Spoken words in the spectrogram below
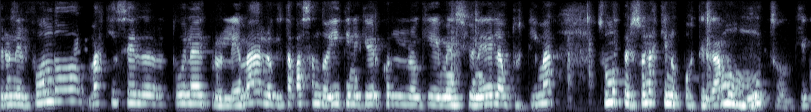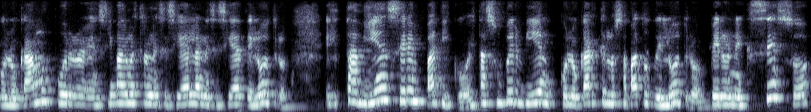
Pero en el fondo, más que ser tú la del problema, lo que está pasando ahí tiene que ver con lo que mencioné de la autoestima. Somos personas que nos postergamos mucho, que colocamos por encima de nuestras necesidades las necesidades del otro. Está bien ser empático, está súper bien colocarte los zapatos del otro, pero en exceso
